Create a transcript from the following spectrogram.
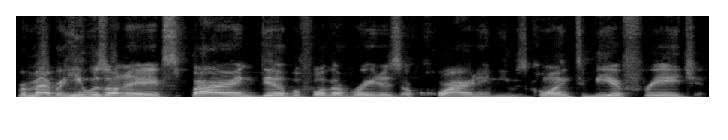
Remember, he was on an expiring deal before the Raiders acquired him. He was going to be a free agent.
